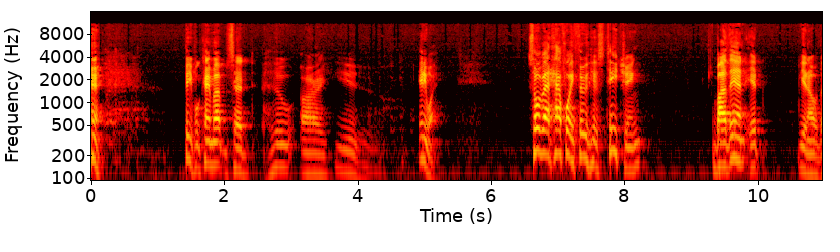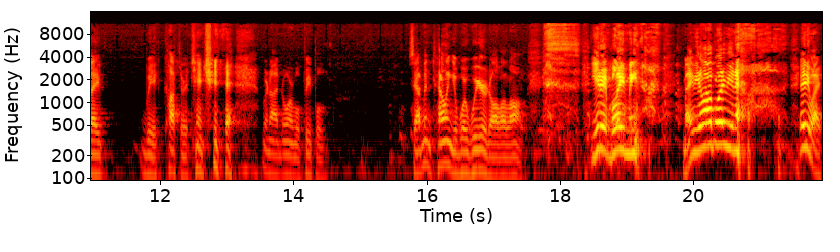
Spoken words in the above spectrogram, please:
People came up and said, Who are you? Anyway, so about halfway through his teaching, by then it, you know, they, we had caught their attention. we're not normal people. See, I've been telling you we're weird all along. you didn't believe me. Maybe I'll believe you now. anyway,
